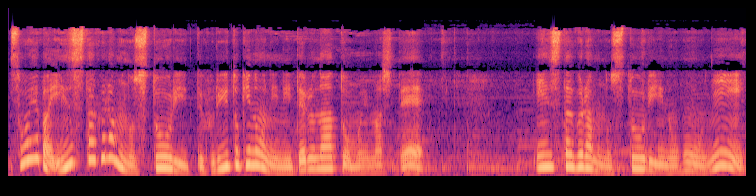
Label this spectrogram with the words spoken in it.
そういえばインスタグラムのストーリーってフリート機能に似てるなと思いましてインスタグラムのストーリーの方に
